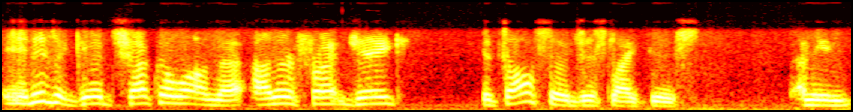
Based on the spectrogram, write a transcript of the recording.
it is a good chuckle on the other front, Jake. It's also just like this. I mean,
